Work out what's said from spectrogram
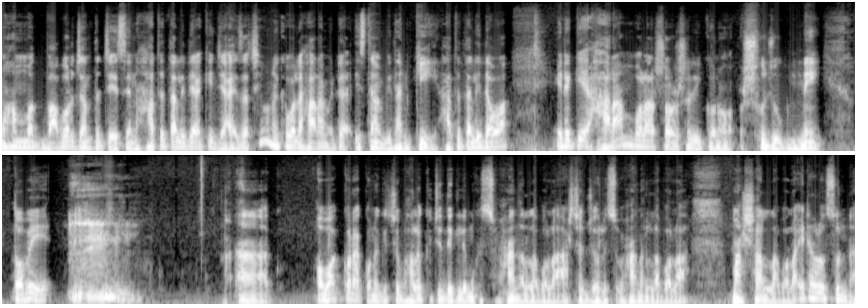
মোহাম্মদ বাবর জানতে চেয়েছেন, হাতে তালি দেওয়া কি জায়জ আছে? অনেকে বলে হারাম, এটা ইসলামী বিধান কি? হাতে তালি দেওয়া এটাকে হারাম বলার সরাসরি কোনো সুযোগ নেই? তবে অবাক করা কোনো কিছু, ভালো কিছু দেখলে মুখে সুহান আল্লাহ বলা, আশ্চর্য হলে সুহান আল্লাহ বলা মার্শা আল্লাহ বলা, এটা হলো সুন্না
